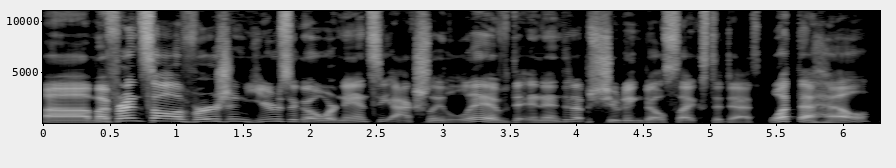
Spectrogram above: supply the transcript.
Uh, my friend saw a version years ago where Nancy actually lived and ended up shooting Bill Sikes to death. What the hell?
